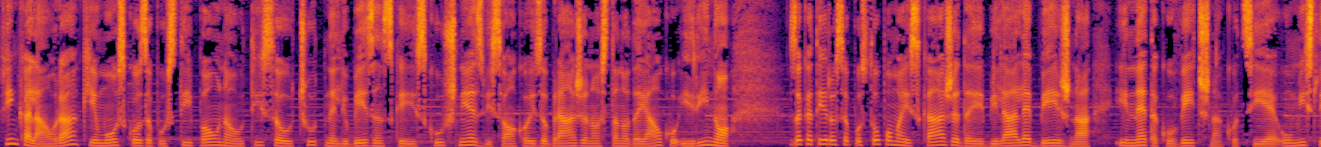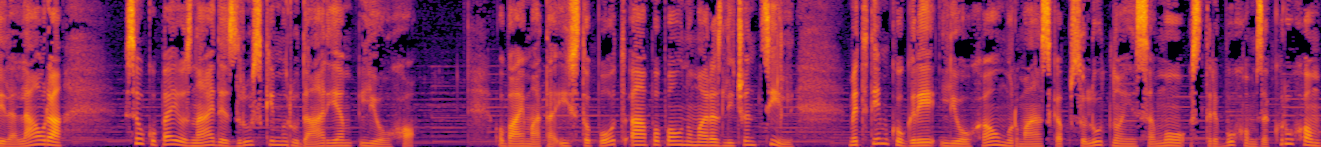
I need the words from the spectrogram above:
Finka Laura, ki Moskvo zapusti polna vtisov čutne ljubezenske izkušnje z visoko izobraženo stanodajalko Irino, za katero se postopoma izkaže, da je bila le bežna in ne tako večna, kot si je umislila Laura, se v kupeju znajde z ruskim rudarjem Ljoho. Oba imata isto pot, a popolnoma različen cilj. Medtem ko gre Ljoha v Murmansk absolutno in samo s trebuhom za kruhom,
